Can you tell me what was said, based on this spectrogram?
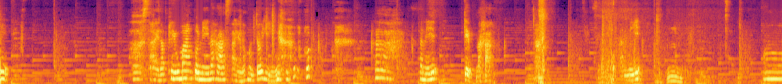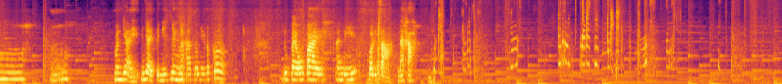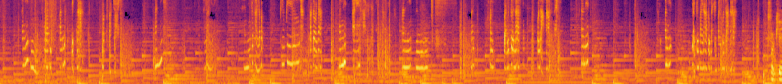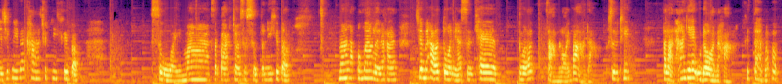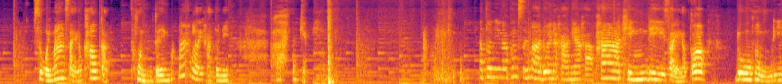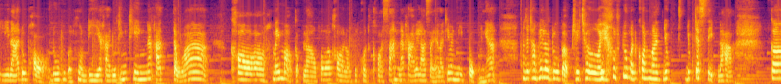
ใส่แล้วพลิ้วมากตัวนี้นะคะ ใส่แล้วเหมือนเจ้าหญิง อันนี้เก็บนะคะอันนี้มอืมมันใหญ่ มันใหญ่ไปนิดนึงนะคะ ตัวนี้แล้วก็ดูแปลวไป อันนี้บริจาคนะคะ โอเคชุดนี้นะคะ ชุดนี้คือแบบสวยมากสปาร์กจอยสุดๆ ตัวนี้คือแบบน่ารักมากๆเลยนะคะ เชื่อไหมคะว่าตัวเนี้ยซื้อแค่ตัวละ300 บาทอะซื้อที่ตลาดห้าแยกอุดรนนะคะ คือแต่ว่าแบบสวยมากใส่แล้วเข้ากับหุ่นตัวเองมาก ๆเลยค่ะตัวนี้ต้องเก็บ ตัวนี้นะเพิ่งซื้อมาด้วยนะคะเนี่ยค่ะ ผ้าทิ้งดีใส่แล้วก็ดูหุ่นดีนะ ดูผอดูแบบหุ่นดีอะค่ะ ดูทิ้งทิ้งนะคะ แต่ว่าคอไม่เหมาะกับเรา เพราะว่าคอเราเป็นคนคอสั้นนะคะ เวลาใส่อะไรที่มันมีปกอย่างเงี้ย มันจะทำให้เราดูแบบเฉยๆ ดูเหมือนคนมายุคยุคเจ็ดสิบนะคะ ก็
